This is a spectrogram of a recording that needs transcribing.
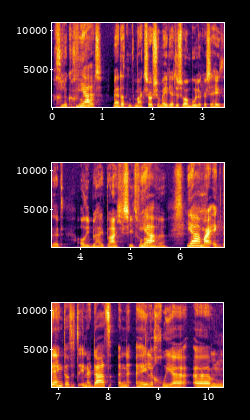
gelukkig van Ja. wordt. Maar ja, dat maakt social media dus wel moeilijk als je de hele tijd al die blije plaatjes ziet van Ja. anderen. Ja, maar ik denk dat het inderdaad een hele goede. ehm,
